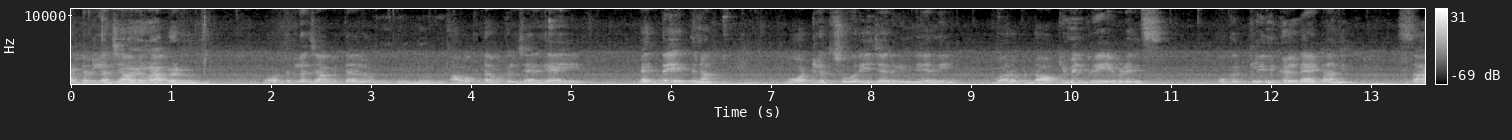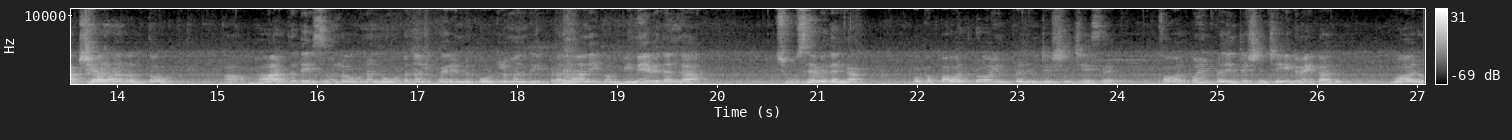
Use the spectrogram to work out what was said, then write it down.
ఓటర్ల జాబితా ఓటర్ల జాబితాలో అవకతవకలు జరిగాయి. పెద్ద ఎత్తున ఓట్ల చోరీ జరిగింది అని వారు ఒక డాక్యుమెంటరీ ఎవిడెన్స్ ఒక క్లినికల్ డేటాని సాక్ష్యాధారాలతో భారతదేశంలో ఉన్న నూట నలభై రెండు కోట్ల మంది ప్రజానీకం వినే విధంగా చూసే విధంగా ఒక పవర్ పాయింట్ ప్రజెంటేషన్ చేశారు. పవర్ పాయింట్ ప్రజెంటేషన్ చేయటమే కాదు వారు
